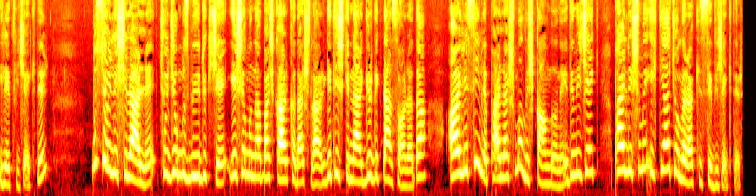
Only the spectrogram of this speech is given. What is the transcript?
iletecektir. Bu söyleşilerle çocuğumuz büyüdükçe yaşamına başka arkadaşlar, yetişkinler girdikten sonra da ailesiyle paylaşma alışkanlığını edinecek, paylaşımı ihtiyaç olarak hissedecektir.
